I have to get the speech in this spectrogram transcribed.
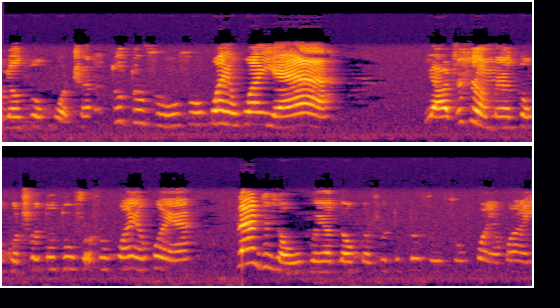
要坐火车，嘟嘟叔叔欢迎欢迎。两只小猫要坐火车，嘟嘟叔叔欢迎欢迎。三只小乌龟要坐火车，嘟嘟叔叔欢迎欢迎。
